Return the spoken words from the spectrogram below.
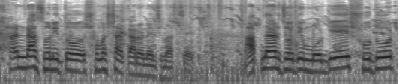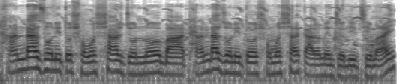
ঠান্ডাজনিত সমস্যার কারণে ঝিমাচ্ছে আপনার যদি মুরগি শুধু ঠান্ডাজনিত সমস্যার জন্য বা ঠান্ডাজনিত সমস্যার কারণে যদি ঝিমায়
